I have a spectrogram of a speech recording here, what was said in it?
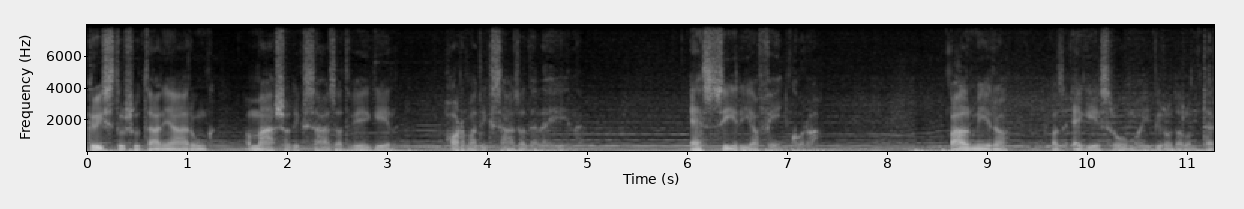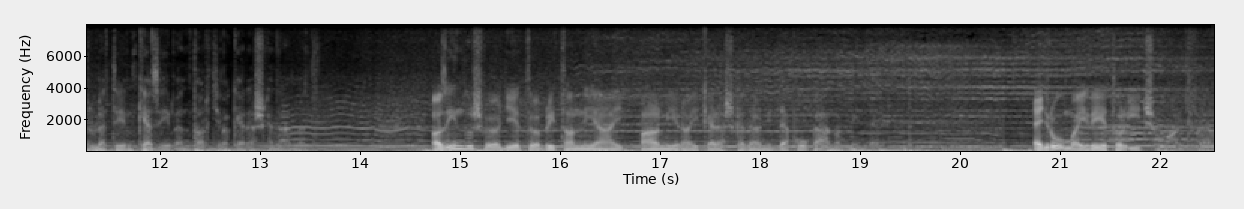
Krisztus után járunk a második század végén, harmadik század elején. Ez Szíria fénykora. Palmira az egész római birodalom területén kezében tartja a kereskedelmet. Az Indus völgyétől Britanniáig palmírai kereskedelmi depók állnak mindenütt. Egy római rétor így sóhajt fel.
